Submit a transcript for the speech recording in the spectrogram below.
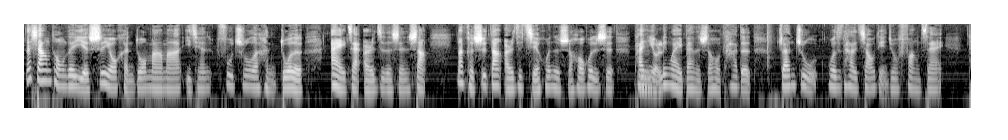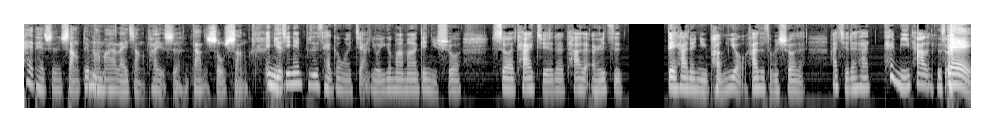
那相同的也是有很多妈妈以前付出了很多的爱在儿子的身上，那可是当儿子结婚的时候，或者是他有另外一半的时候，嗯、他的专注或者是他的焦点就放在。太太身上，对妈妈来讲，她、嗯、也是很大的受伤。哎，你今天不是才跟我讲，有一个妈妈跟你说，说她觉得她的儿子对他的女朋友，他是怎么说的？他觉得他太迷他了，是吧？对，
